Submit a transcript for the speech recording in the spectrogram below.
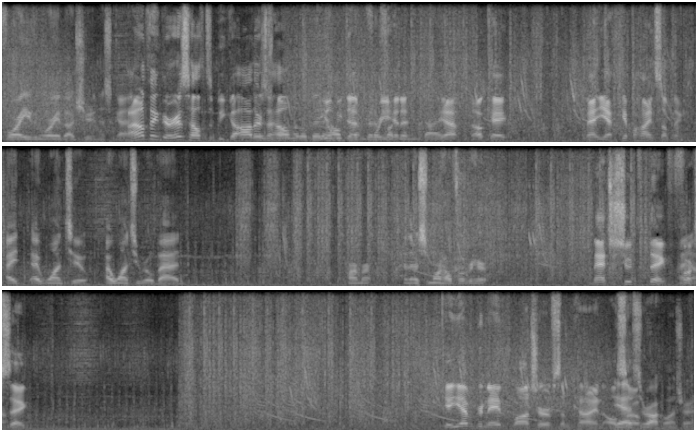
Before I even worry about shooting this guy. I don't think there is health to be got. Oh, there's, There's a health. little bit You'll health be dead and I'm gonna before you hit it. Yep. Okay. Matt, you have to get behind something. I I want to. I want to real bad. Armor, and there's some more health over here. Matt, just shoot the thing. For fuck's sake. Yeah, you have a grenade launcher of some kind. Also. Yeah, it's a rocket launcher.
